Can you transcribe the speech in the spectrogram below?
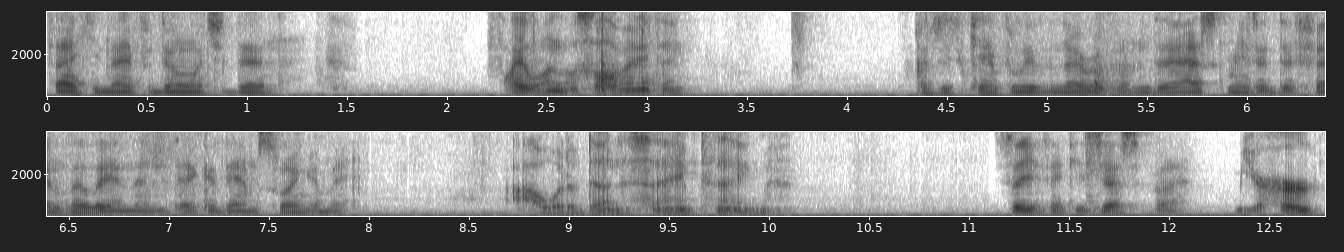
Thank you, Nate, for doing what you did. Fight wasn't gonna solve anything. I just can't believe the nerve of him to ask me to defend Lily and then take a damn swing at me. I would have done the same thing, man. So you think he's justified? You're hurt,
